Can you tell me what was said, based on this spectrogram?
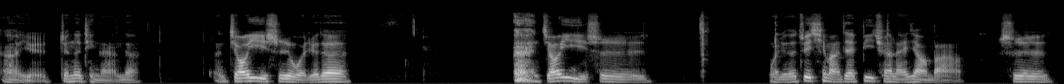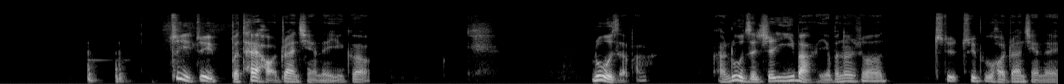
啊，也真的挺难的。交易是我觉得，交易是我觉得最起码在币圈来讲吧，是最最不太好赚钱的一个。路子吧，啊，路子之一吧，也不能说最最不好赚钱的，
